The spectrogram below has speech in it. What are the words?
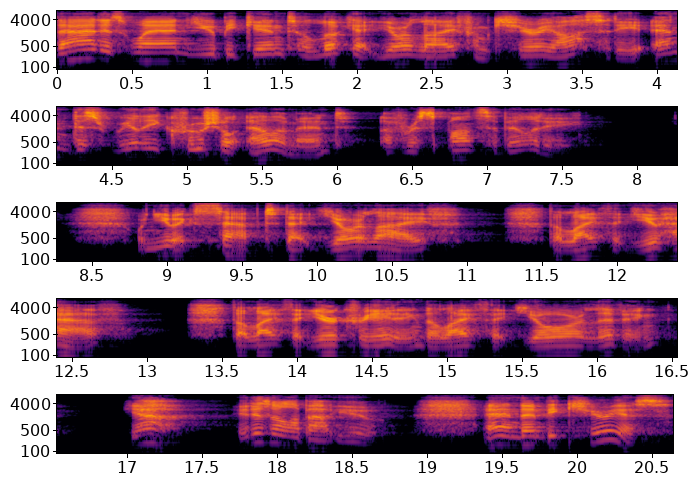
that is when you begin to look at your life from curiosity and this really crucial element of responsibility. When you accept that your life, the life that you have, the life that you're creating, the life that you're living, yeah, it is all about you. And then be curious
